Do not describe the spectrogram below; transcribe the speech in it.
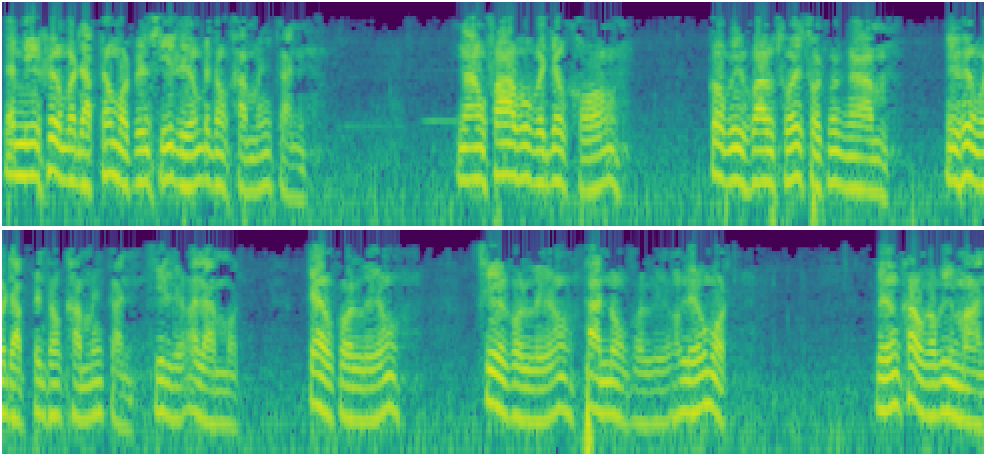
แต่มีเครื่องประดับทั้งหมดเป็นสีเหลืองเป็นทองคำเหมือนกัน นางฟ้าผู้เป็นเจ้าของ ก็มีความสวยสดงดงาม มีเครื่องประดับเป็นทองคำเหมือนกัน ที่เหลืองอลามหมด แก้วก็เหลืองเสื้อก็เหลืองผ้านุ่งก็เหลืองเหลืองหมด เหลืองเข้ากับวิมาน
